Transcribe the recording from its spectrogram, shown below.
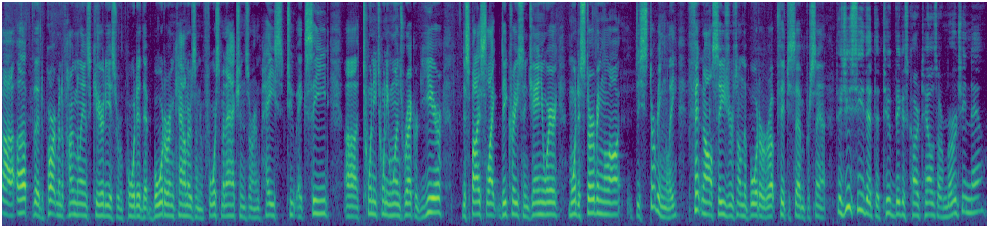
Uh, up, the Department of Homeland Security has reported that border encounters and enforcement actions are on pace to exceed uh, 2021's record year. Despite a slight decrease in January, more disturbing law, disturbingly, fentanyl seizures on the border are up 57%. Did you see that the two biggest cartels are merging now?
